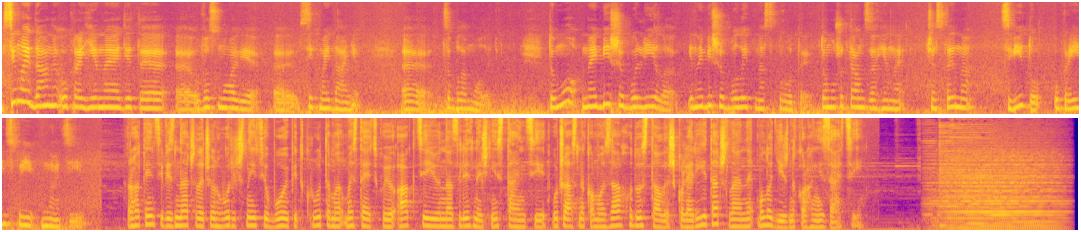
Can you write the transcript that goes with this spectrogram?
Всі майдани України, діти е, в основі е, всіх майданів, це була молодь. Тому найбільше боліло і найбільше болить нас крути, тому що там загине частина світу української нації. Рогатинці відзначили чергову річницю бою під крутами мистецькою акцією на залізничній станції. Учасниками заходу стали школярі та члени молодіжних організацій.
